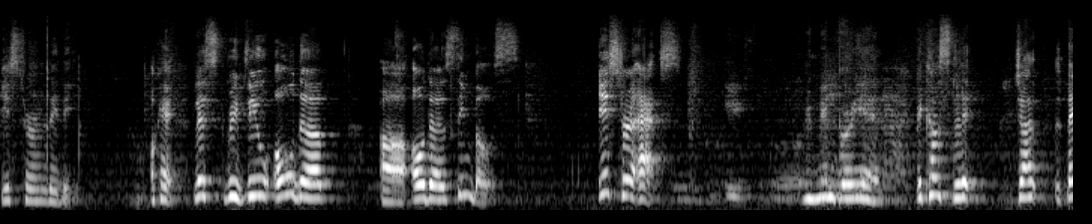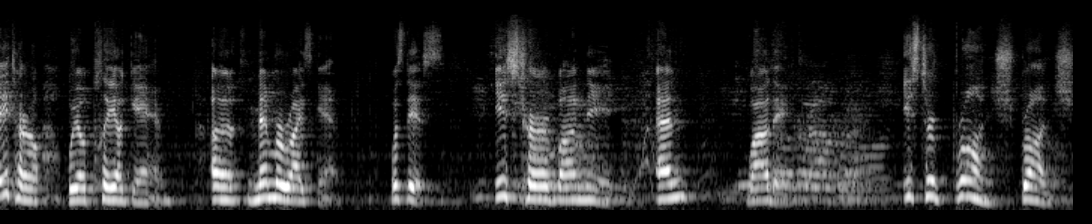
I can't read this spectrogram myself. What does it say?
Easter lily. Okay, let's review all the uh, all the symbols. Easter eggs. Remember it because just later we'll play a game, a memorize game. What's this? Easter bunny and what are they? Easter brunch, brunch.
